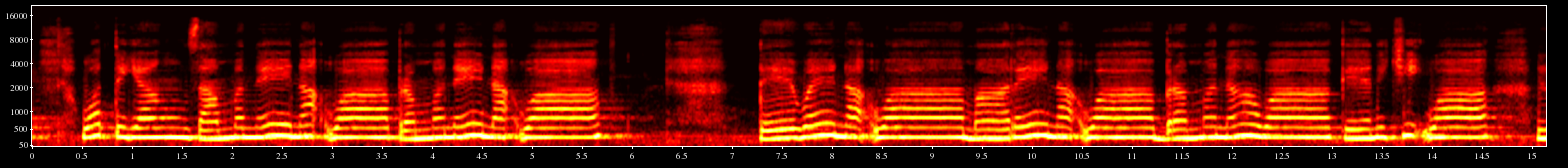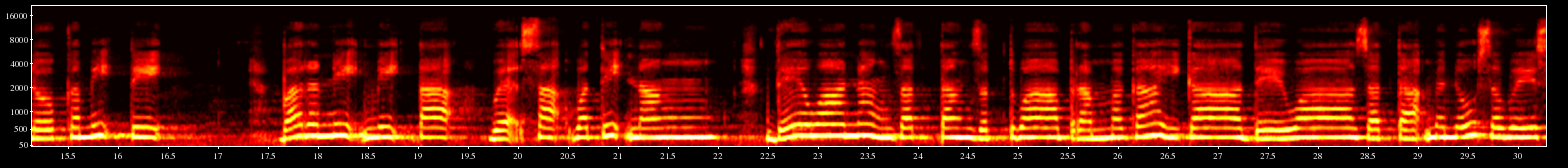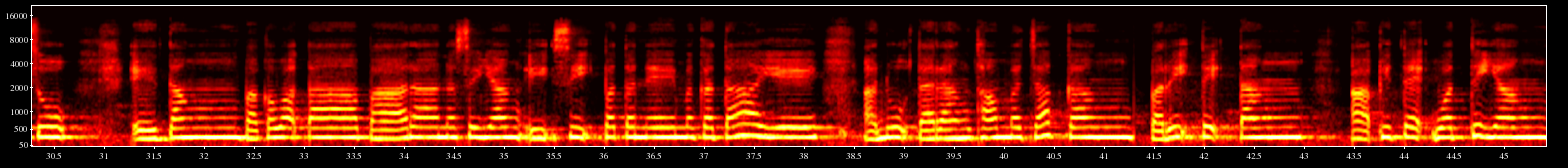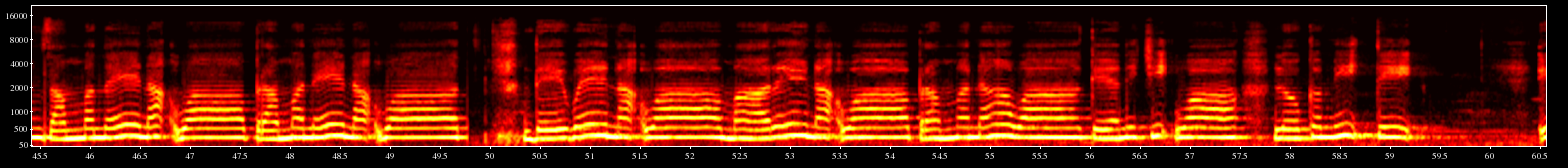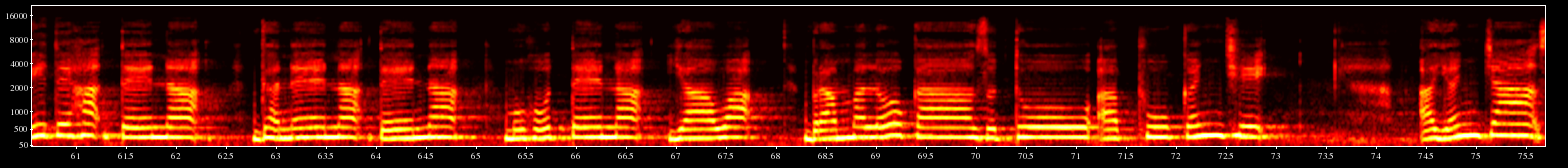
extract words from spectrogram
वत्यं सामनेन वा ब्रह्मनेन वा देवेन वा मारेन वा ब्रह्मण वा केनचि वा लोकमिति वरनिमित्ता เวสวตินัง เดวานังสัตตังสัตวาปรัมกายกา เดวาสัตตมนุสเวสุ เอตังปะกวตาปารานสยังอิสิปตเนมกตาเย อนุตรังธรรมจักกัง ปริเตตัง อภิเตวติยังสัมมเนนะวะพรมเนนะวะเดเวนะวะมาเรนะวะพระมนาวะเกณิจิวะโลกมิติอิเตหะเตนะกเนนะเตนะมุหเตนะยาวะ ब्रह्मलोका जुद्धो अफुकञ्चे ayanca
